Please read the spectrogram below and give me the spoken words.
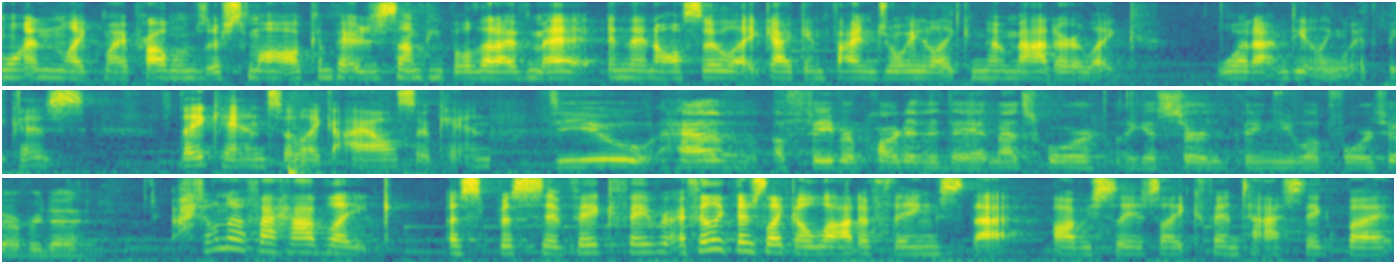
one like my problems are small compared to some people that I've met and then also like I can find joy like no matter like what I'm dealing with because they can so like I also can. Do you have a favorite part of the day at Metzcor? Like a certain thing you look forward to every day? I don't know if I have like a specific favorite. I feel like there's like a lot of things that obviously it's like fantastic, but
